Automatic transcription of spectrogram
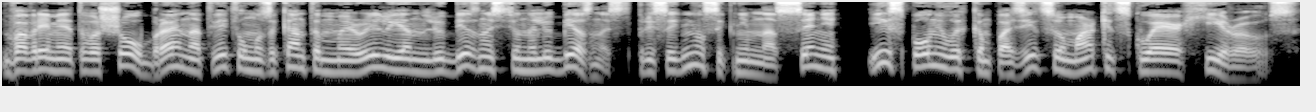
Во время этого шоу Брайан ответил музыкантам Мэрилиан любезностью на любезность, присоединился к ним на сцене и исполнил их композицию Market Square Heroes.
